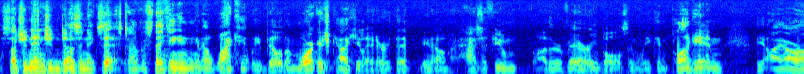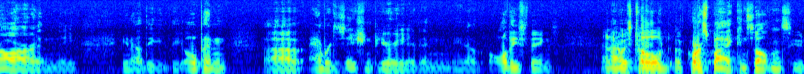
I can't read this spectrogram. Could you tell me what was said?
such an engine doesn't exist. I was thinking, you know, why can't we build a mortgage calculator that you know has a few other variables, and we can plug in the IRR and the, you know, the the open uh, amortization period, and you know all these things. And I was told, of course, by consultants who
